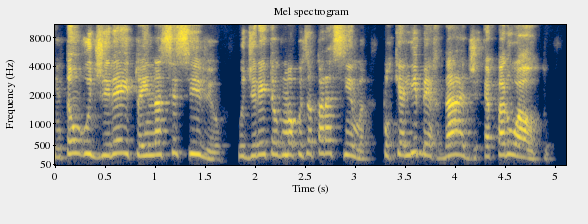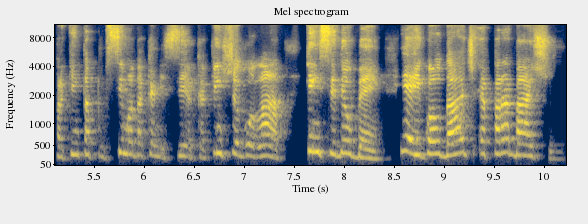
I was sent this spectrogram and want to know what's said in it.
Então, o direito é inacessível. O direito é alguma coisa para cima, porque a liberdade é para o alto, para quem está por cima da carne seca, quem chegou lá, quem se deu bem. E a igualdade é para baixo,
